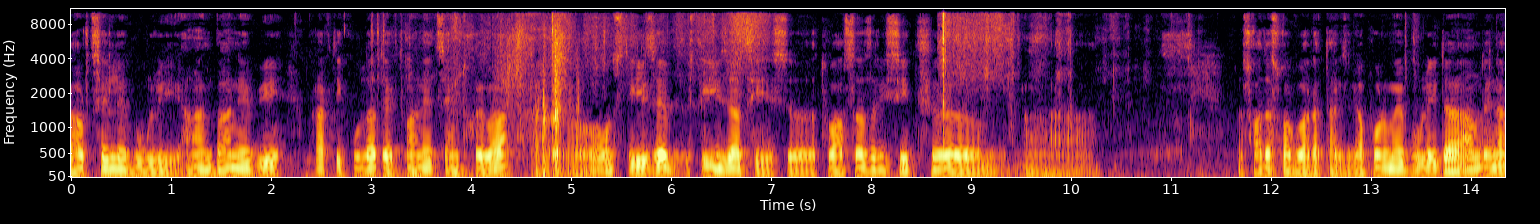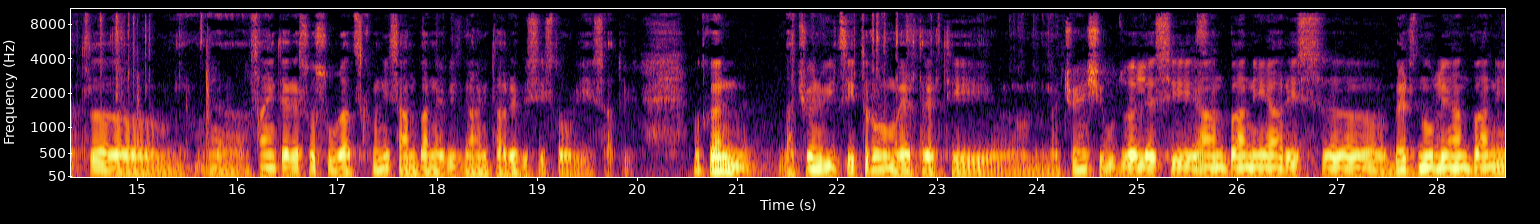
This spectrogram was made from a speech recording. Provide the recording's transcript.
გავრცელებული ანბანები პრაქტიკულად ერთმანეთს ემთხვევა. ოღონდ სტილიზაციის თვალსაზრისით სხვადასხვაგვარად არის გაფორმებული და ამდენად საინტერესო სურათს ქმნის ანბანების განვითარების ისტორიისათვის. Ну თქვენ და ჩვენ ვიცით რომ ერთ-ერთი ჩვენში უძველესი ანბანი არის ბერძნული ანბანი,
